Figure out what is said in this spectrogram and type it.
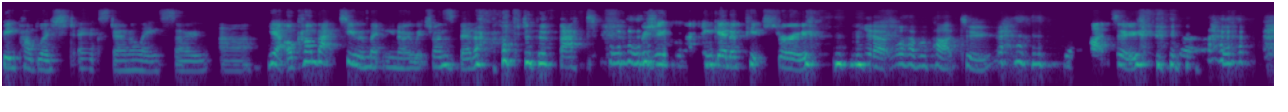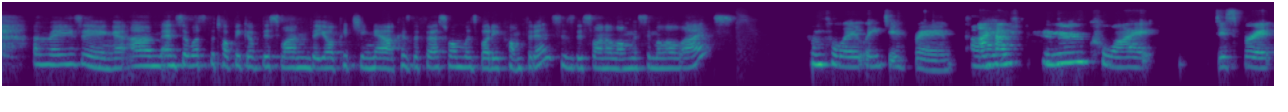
be published externally. So uh, yeah, I'll come back to you and let you know which one's better after the fact. Presumably, I can get a pitch through. yeah, we'll have a part two. yeah, part two. Amazing. Um, and so, what's the topic of this one that you're pitching now? Because the first one was body confidence. Is this one along the similar lines? Completely different. Um, I have two quite disparate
